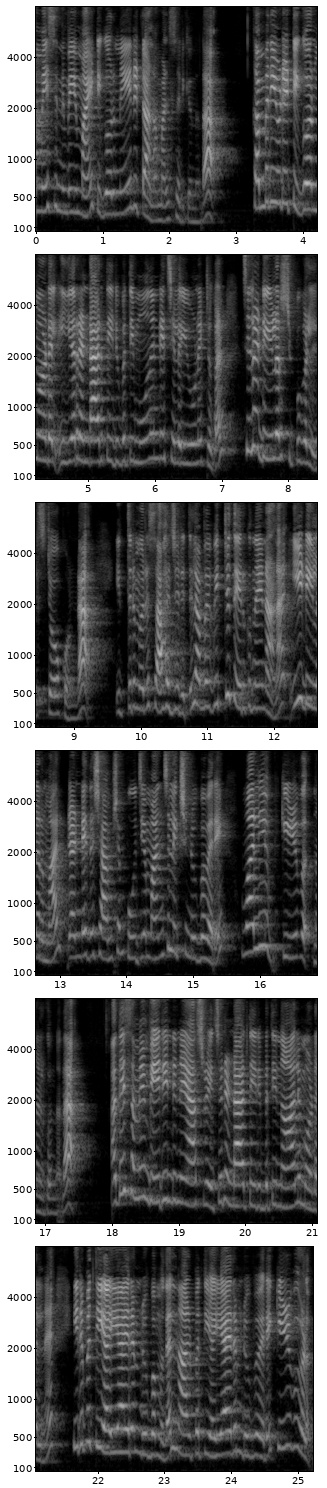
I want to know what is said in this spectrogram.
Amaze എന്നിവയുമായി ടിഗോർ നേരിട്ടാണ് മത്സരിക്കുന്നത്. കമ്പനിയുടെ ടിഗോർ മോഡൽ ഇയർ രണ്ടായിരത്തി ഇരുപത്തി മൂന്നിന്റെ ചില യൂണിറ്റുകൾ ചില ഡീലർഷിപ്പുകളിൽ സ്റ്റോക്ക് ഉണ്ട് ഇത്തരമൊരു സാഹചര്യത്തിൽ അവ വിറ്റു തീർക്കുന്നതിനാണ് ഈ ഡീലർമാർ രണ്ട് ദശാംശം പൂജ്യം അഞ്ച് ലക്ഷം രൂപ വരെ വലിയ കിഴിവ് നൽകുന്നത്. അതേസമയം വേരിയന്റിനെ ആശ്രയിച്ച് രണ്ടായിരത്തി ഇരുപത്തിനാല് മോഡലിന് ഇരുപത്തി അയ്യായിരം രൂപ മുതൽ നാൽപ്പത്തി അയ്യായിരം രൂപ വരെ കിഴിവുകളും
